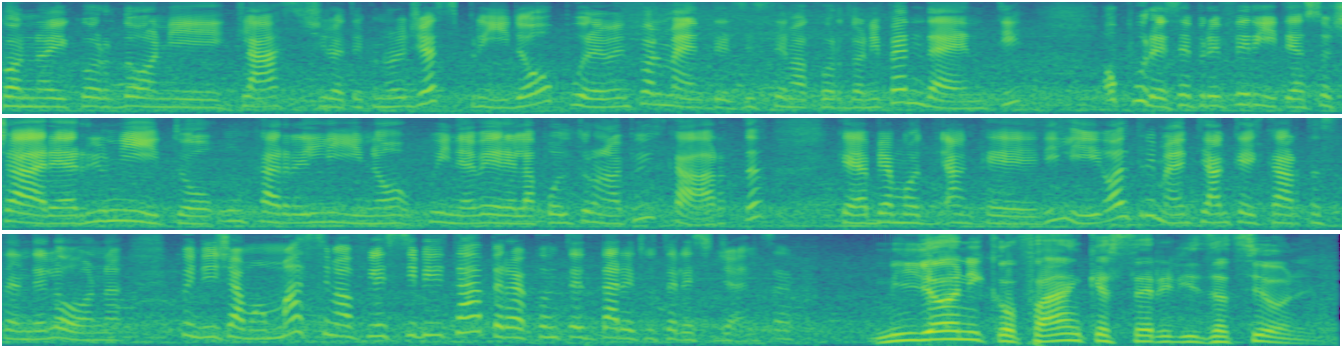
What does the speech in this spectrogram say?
con i cordoni classici, la tecnologia Sprido, oppure eventualmente il sistema cordoni pendenti, oppure se preferite associare associare al riunito un carrellino, quindi avere la poltrona più il kart, che abbiamo anche di lì, o altrimenti anche il kart stand alone. Quindi diciamo massima flessibilità per accontentare tutte le esigenze. Miglionico fa anche sterilizzazione?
